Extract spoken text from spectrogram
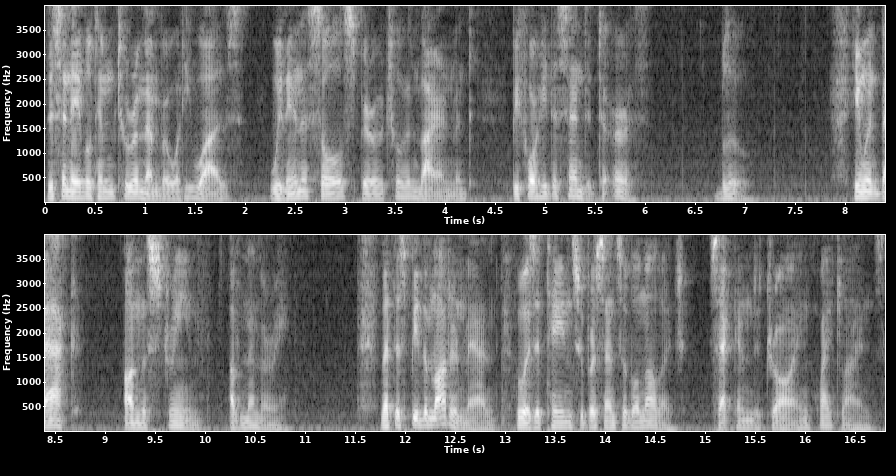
This enabled him to remember what he was within a soul's spiritual environment before he descended to earth, blue. He went back on the stream of memory. Let this be the modern man who has attained supersensible knowledge, second drawing white lines.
